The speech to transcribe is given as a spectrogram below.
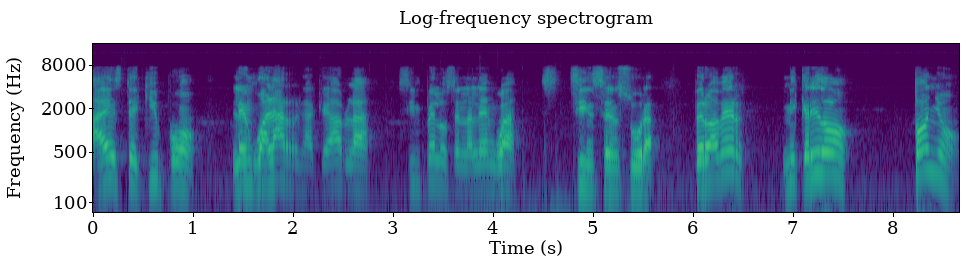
a este equipo lengua larga que habla sin pelos en la lengua, sin censura. Pero a ver, mi querido Toño,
